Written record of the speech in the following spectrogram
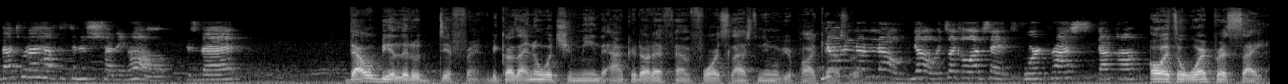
that's what I have to finish setting up. Is that That would be a little different because I know what you mean. The anchor.fm forward slash the name of your podcast. no, no, right? no, no, no. It's like a website. It's WordPress.com. Oh, it's a WordPress site.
